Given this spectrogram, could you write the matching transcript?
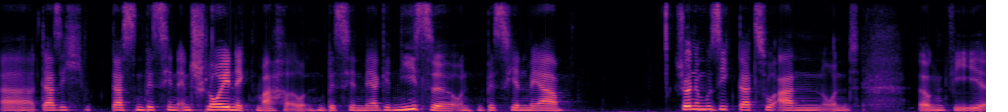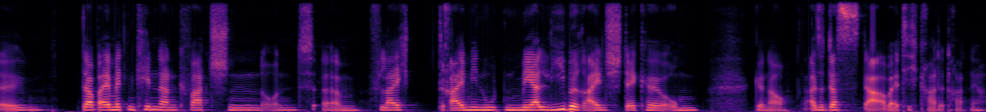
äh, dass ich das ein bisschen entschleunigt mache und ein bisschen mehr genieße und ein bisschen mehr schöne Musik dazu an und irgendwie äh, dabei mit den Kindern quatschen und ähm, vielleicht drei Minuten mehr Liebe reinstecke, um genau. Also das, da arbeite ich gerade dran, ja.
